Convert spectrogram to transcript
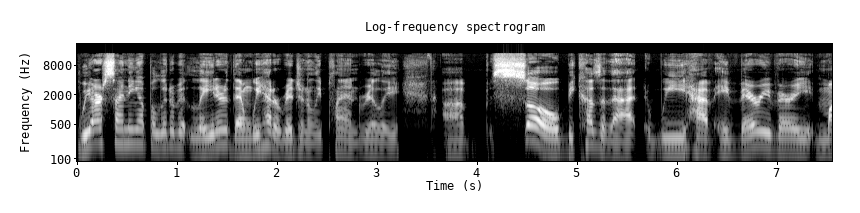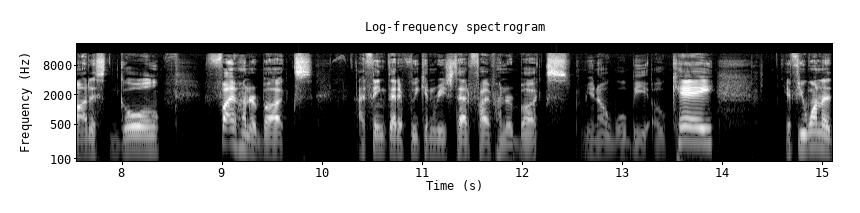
We are signing up a little bit later than we had originally planned, really. Uh, so, because of that, we have a very, very modest goal 500 bucks. I think that if we can reach that 500 bucks, you know, we'll be okay. If you want to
